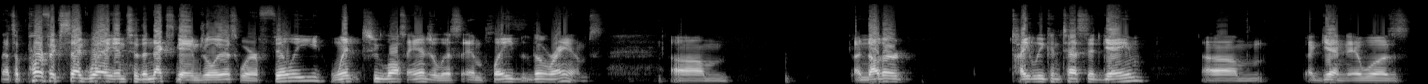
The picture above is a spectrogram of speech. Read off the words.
That's a perfect segue into the next game, Julius, where Philly went to Los Angeles and played the Rams. Um, another tightly contested game. Um, again, it was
